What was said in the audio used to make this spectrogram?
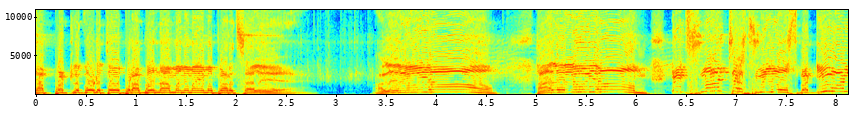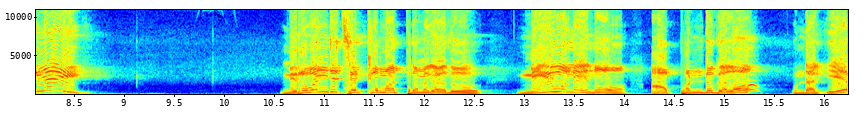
చప్పట్లు కొడుతూ ప్రభు నామను మహిమపరచాలి. హల్లెలూయా! హల్లెలూయా! It's not just willows but you and మీ నిర్వంజ చెట్లు మాత్రమే కాదు నీవు నేను ఆ పండుగలో ఉండాలి. ఏ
